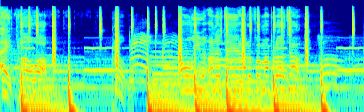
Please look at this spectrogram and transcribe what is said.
Hey, plug up. Plug. I don't even understand how the fuck my plug talk.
